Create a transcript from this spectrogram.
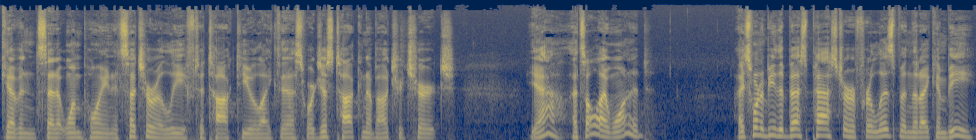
Kevin said at one point, It's such a relief to talk to you like this. We're just talking about your church. Yeah, that's all I wanted. I just want to be the best pastor for Lisbon that I can be.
